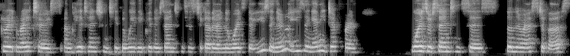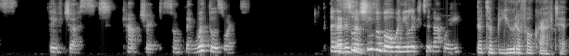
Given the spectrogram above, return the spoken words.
great writers and pay attention to the way they put their sentences together and the words they're using, they're not using any different words or sentences than the rest of us. They've just captured something with those words. And That it's so a- achievable when you look at it that way. That's a beautiful craft tip.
